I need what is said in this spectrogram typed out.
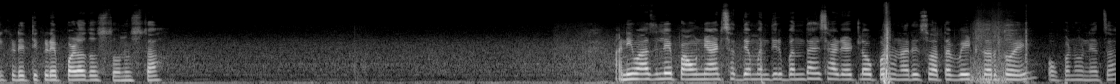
इकडे तिकडे पळत असतो नुसता. आणि वाजले पावणे आठ सध्या मंदिर बंद आहे साडेआठला ओपन होणार आहे सो आता वेट करतोय ओपन होण्याचा.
